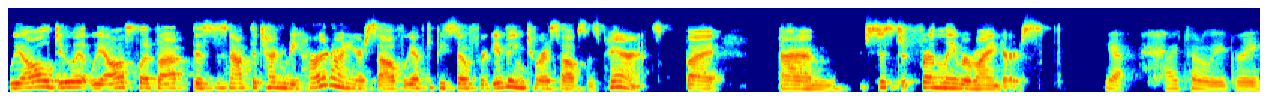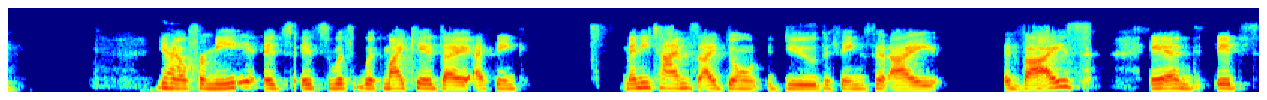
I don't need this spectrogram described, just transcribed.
We all do it, we all slip up. This is not the time to be hard on yourself. We have to be so forgiving to ourselves as parents, but um, it's just friendly reminders. Yeah, I totally agree. Yeah. You know, for me, it's it's with with my kids. I I think many times I don't do the things that I advise, and it's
